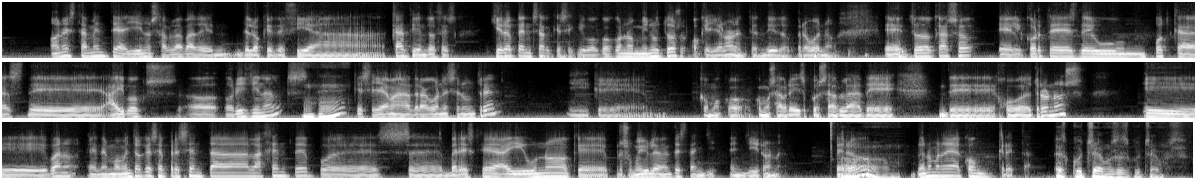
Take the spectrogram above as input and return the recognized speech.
honestamente allí nos hablaba de, de lo que decía Katy. Entonces, quiero pensar que se equivocó con los minutos o que yo no lo he entendido. Pero bueno, en todo caso, el corte es de un podcast de iBox uh, Originals que se llama Dragones en un tren y que, como, como sabréis, pues habla de, de Juego de Tronos. Y bueno, en el momento que se presenta la gente, pues eh, veréis que hay uno que presumiblemente está en, en Girona, pero Oh. de una manera concreta. Escuchemos, escuchemos.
